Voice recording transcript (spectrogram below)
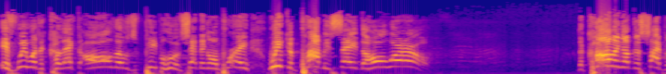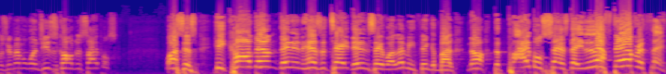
if we were to collect all those people who have said they're going to pray? We could probably save the whole world. The calling of disciples. Remember when Jesus called disciples? Watch this. He called them. They didn't hesitate. They didn't say, well, let me think about it. No, the Bible says they left everything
